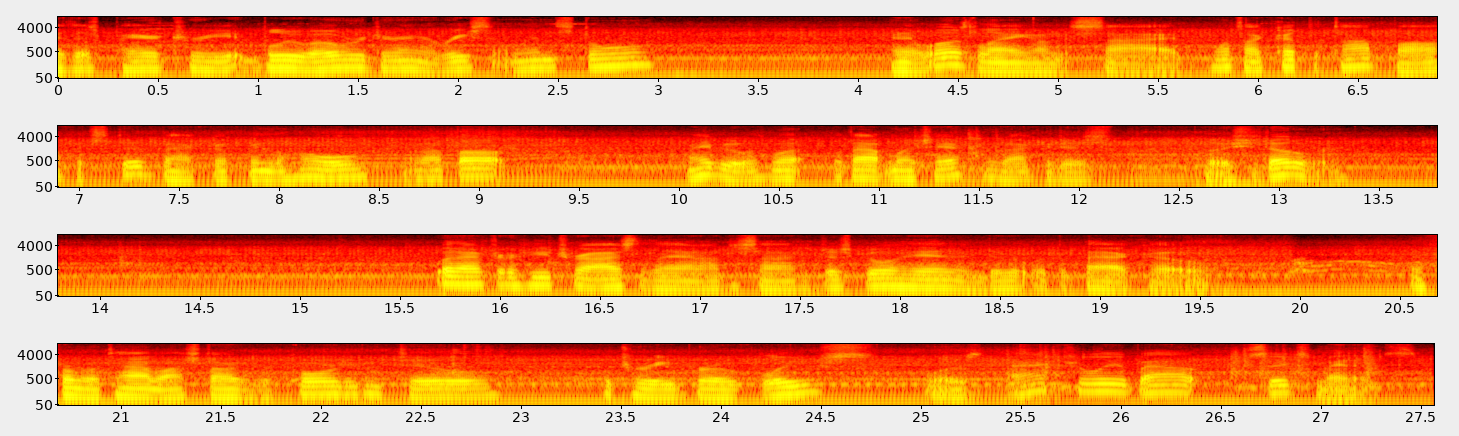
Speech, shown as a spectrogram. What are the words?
at this pear tree. It blew over during a recent windstorm, and it was laying on its side. Once I cut the top off, it stood back up in the hole, and I thought maybe with what, without much effort I could just push it over. But after a few tries of that, I decided to just go ahead and do it with the backhoe. And from the time I started recording till the tree broke loose was actually about six minutes.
